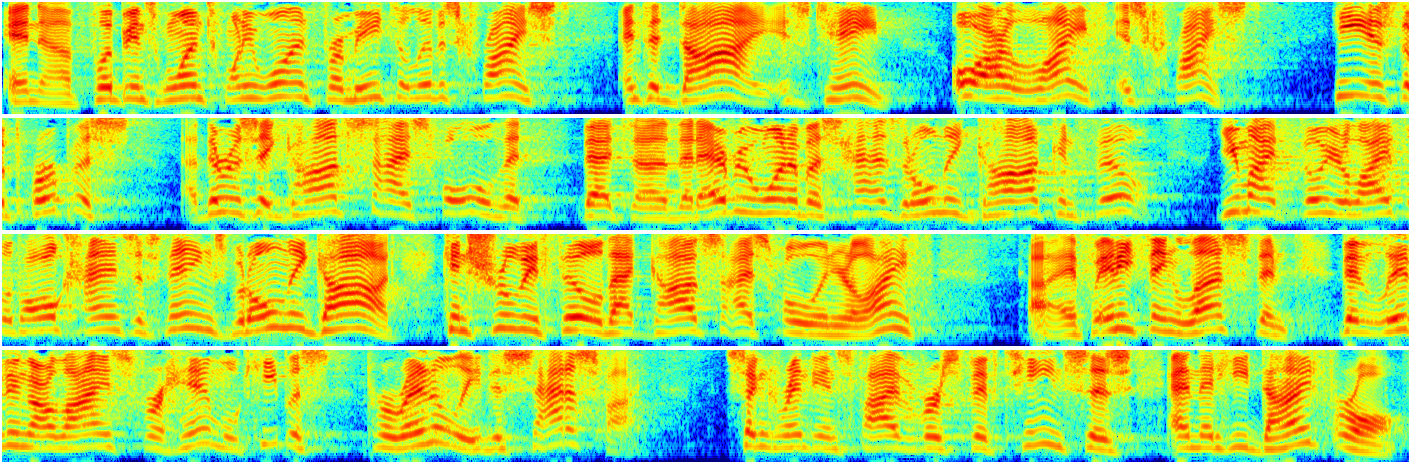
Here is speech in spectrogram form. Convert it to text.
In uh, Philippians 1 21, for me to live is Christ and to die is gain. Oh, our life is Christ. He is the purpose. Uh, there is a God sized hole that, that, uh, that every one of us has that only God can fill. You might fill your life with all kinds of things, but only God can truly fill that God sized hole in your life. Uh, if anything less than, than living our lives for Him will keep us perennially dissatisfied. 2 Corinthians 5 verse 15 says, And that He died for all,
